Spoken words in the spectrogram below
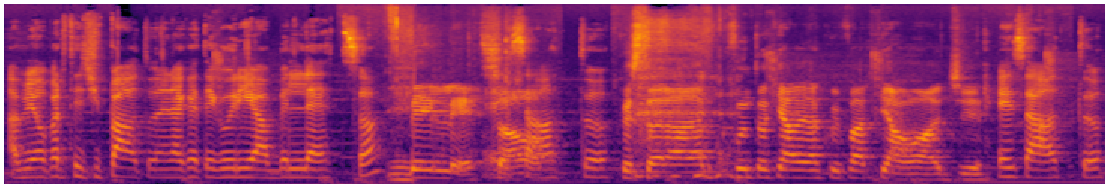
abbiamo partecipato nella categoria bellezza. Bellezza. Oh. Esatto. Oh. Questo era il punto chiave da cui partiamo oggi. Esatto.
